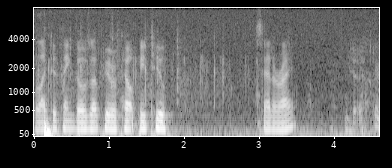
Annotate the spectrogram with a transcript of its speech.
I'd like to thank those up here who have helped me too. Is that alright? Yeah.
